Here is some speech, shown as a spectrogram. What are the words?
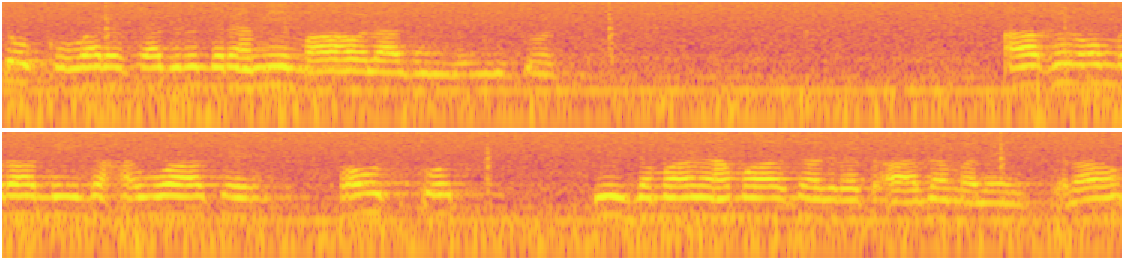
چوک کو ورس حضرت در ہمیں ماحولہ زندگی کو آخر عمرہ بید حوا کے فوت کو یہ زمانہ ہمارا حضرت آدم علیہ السلام.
